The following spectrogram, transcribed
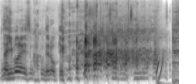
나 이번에 있으면 가끔 내려올게요.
